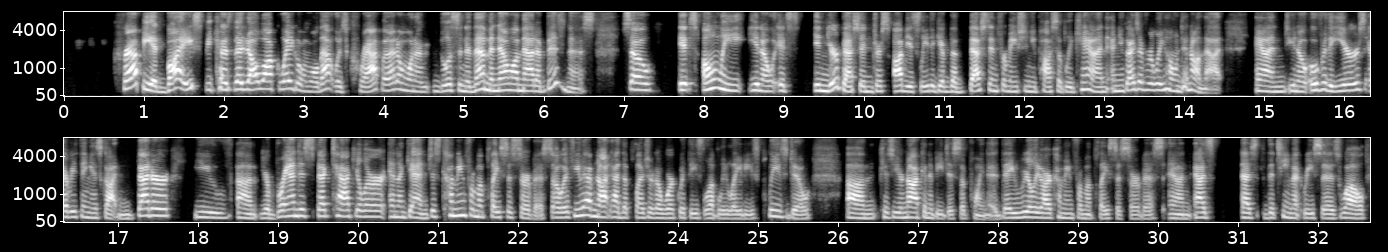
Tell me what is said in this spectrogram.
crappy advice because then I'll walk away going, well, that was crap, but I don't want to listen to them. And now I'm out of business. So it's only you know it's in your best interest obviously to give the best information you possibly can and you guys have really honed in on that. And you know over the years everything has gotten better. You've um, your brand is spectacular and again just coming from a place of service. So if you have not had the pleasure to work with these lovely ladies please do because um, you're not going to be disappointed. They really are coming from a place of service and as as the team at resa as well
